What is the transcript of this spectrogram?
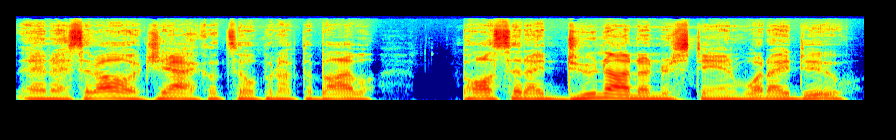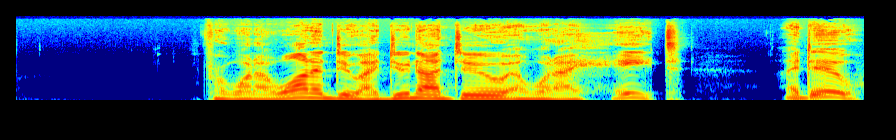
And I said, Oh, Jack, let's open up the Bible. Paul said, I do not understand what I do. For what I want to do, I do not do, and what I hate, I do.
